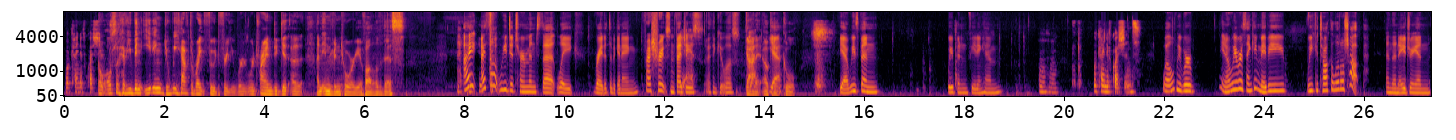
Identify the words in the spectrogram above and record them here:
what kind of questions? Oh, also, have you been eating? Do we have the right food for you? We're we're trying to get a, an inventory of all of this. I I thought we determined that like right at the beginning. Fresh fruits and veggies, I think it was. Got Yeah. it. Okay, Yeah. cool. Yeah, we've been we've been feeding him. Mm-hmm. what kind of questions? Well, we were, you know, we were thinking maybe we could talk a little shop. And then Adrian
